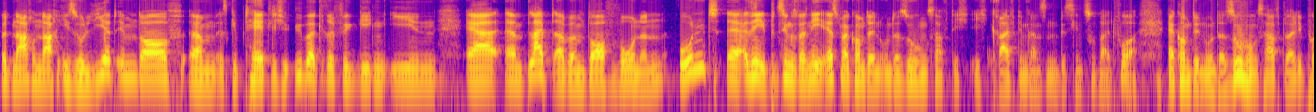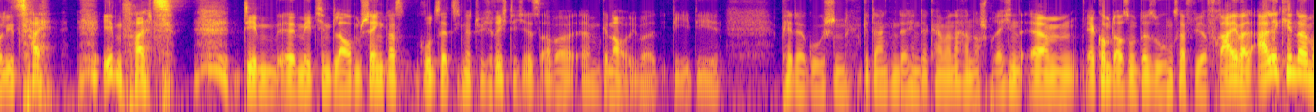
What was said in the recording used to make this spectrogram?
wird nach und nach isoliert im Dorf. Ähm, es gibt tätliche Übergriffe gegen ihn. Er ähm, bleibt aber im Dorf wohnen. Und, äh, nee, beziehungsweise, nee, erstmal kommt er in Untersuchungshaft. Ich, ich greife dem Ganzen ein bisschen zu weit weit vor. Er kommt in Untersuchungshaft, weil die Polizei ebenfalls dem äh, Mädchen Glauben schenkt, was grundsätzlich natürlich richtig ist, aber ähm, genau über die, die pädagogischen Gedanken dahinter kann man nachher noch sprechen. Ähm, er kommt aus Untersuchungshaft wieder frei, weil alle Kinder im,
